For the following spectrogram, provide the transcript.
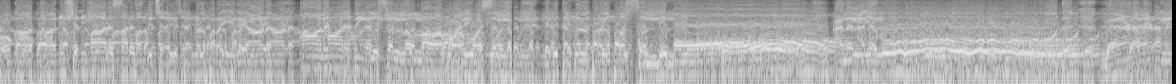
പോകാത്ത മനുഷ്യന്മാരെ സംബന്ധിച്ച് നബി തങ്ങൾ പറയുകയാണ് കാലൻ നബിയ്യു സല്ലല്ലാഹു അലൈഹി വസല്ലം നബി തങ്ങൾ പറയുന്നു സല്ലിമോ അലൽ യഹൂദ് വേണമെങ്കിൽ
